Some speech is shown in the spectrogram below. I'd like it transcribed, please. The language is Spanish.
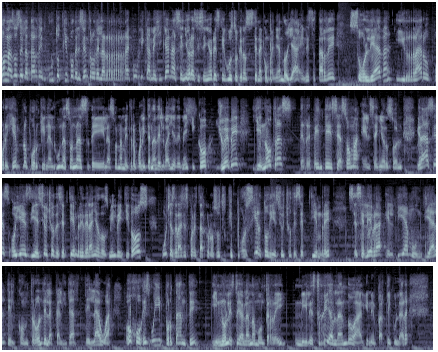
Son las 2 de la tarde, punto tiempo del centro de la República Mexicana. Señoras y señores, qué gusto que nos estén acompañando ya en esta tarde soleada y raro, por ejemplo, porque en algunas zonas de la zona metropolitana del Valle de México llueve y en otras de repente se asoma el señor sol. Gracias, hoy es 18 de septiembre del año 2022. Muchas gracias por estar con nosotros, que por cierto, 18 de septiembre se celebra el Día Mundial del Control de la Calidad del Agua. Ojo, es muy importante y no le estoy hablando a Monterrey, ni le estoy hablando a alguien en particular,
